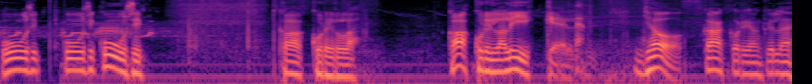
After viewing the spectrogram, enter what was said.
666 Kaakkurilla, Kaakkurilla liikkeelle. Joo, Kaakkuri on kyllä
